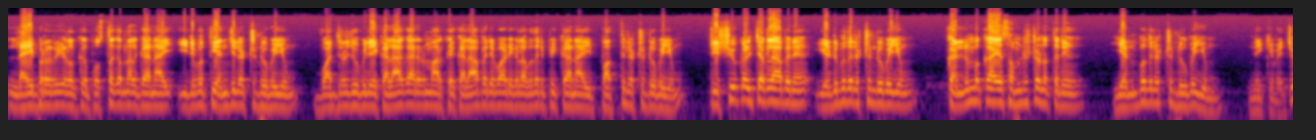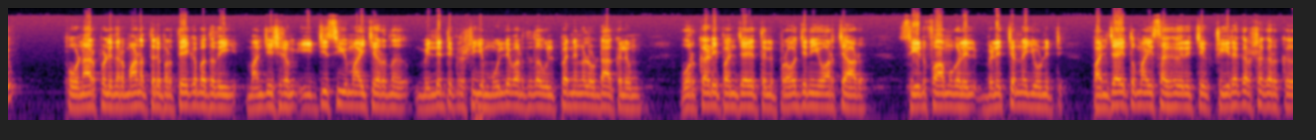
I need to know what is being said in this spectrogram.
ലൈബ്രറികൾക്ക് പുസ്തകം നൽകാനായി ഇരുപത്തിയഞ്ച് ലക്ഷം രൂപയും വജ്രജൂബിലെ കലാകാരന്മാർക്ക് കലാപരിപാടികൾ അവതരിപ്പിക്കാനായി പത്ത് ലക്ഷം രൂപയും ടിഷ്യൂ കൾച്ചർ ലാബിന് എഴുപത് ലക്ഷം രൂപയും കല്ലുമ്മക്കായ സംരക്ഷണത്തിന് എൺപത് ലക്ഷം രൂപയും നീക്കിവെച്ചു. പൂണാർപ്പള്ളി നിർമ്മാണത്തിന് പ്രത്യേക പദ്ധതി മഞ്ചേശ്വരം ഇ ടി സിയുമായി ചേർന്ന് മില്ലറ്റ് കൃഷിയും മൂല്യവർദ്ധിത ഉൽപ്പന്നങ്ങൾ ഉണ്ടാക്കലും ഓർക്കാടി പഞ്ചായത്തിൽ പ്രോജനി ഓർച്ചാർഡ് സീഡ് ഫാമുകളിൽ വെളിച്ചെണ്ണ യൂണിറ്റ് പഞ്ചായത്തുമായി സഹകരിച്ച് ക്ഷീരകർഷകർക്ക്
